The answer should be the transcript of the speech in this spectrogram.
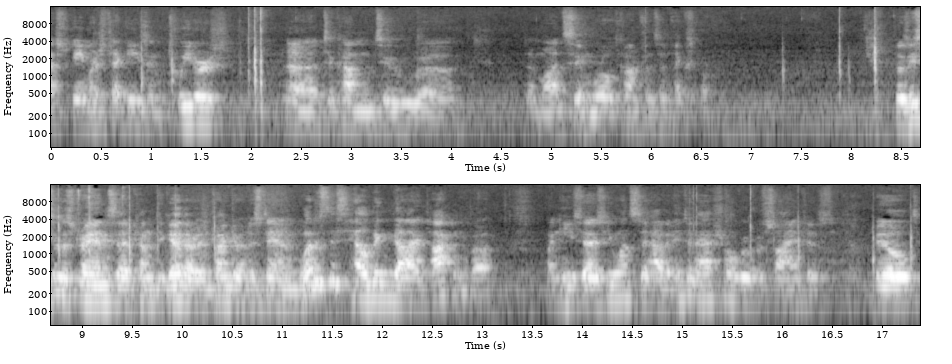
asked gamers, techies, and tweeters uh, to come to uh, the ModSim World Conference and Expo. So these are the strands that come together in trying to understand what is this Helbing guy talking about when he says he wants to have an international group of scientists build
